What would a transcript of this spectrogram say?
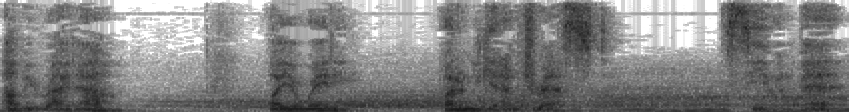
I'll be right out. While you're waiting, why don't you get undressed? See you in bed.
